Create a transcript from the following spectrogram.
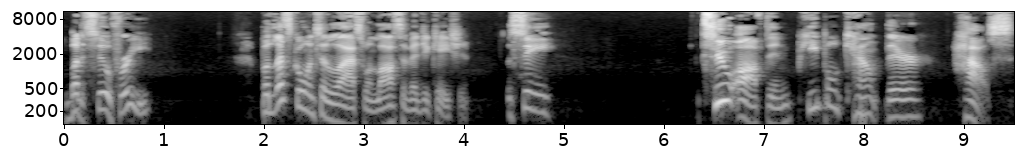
but it's still free. But let's go into the last one loss of education. See, too often people count their house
